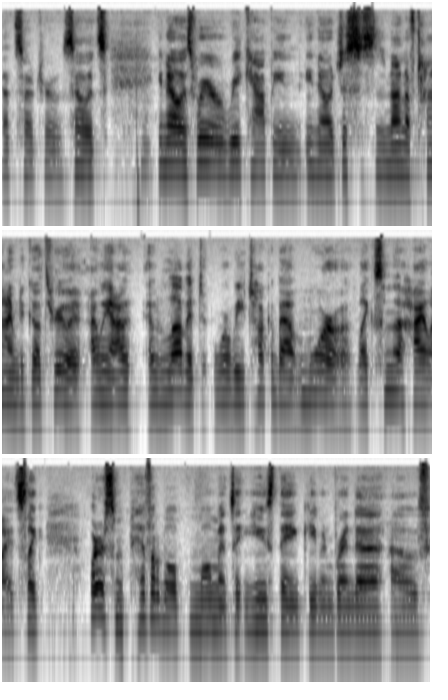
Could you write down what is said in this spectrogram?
That's so true. So it's, you know, as we were recapping, you know, just not enough time to go through it. I mean, I, I would love it where we talk about more like some of the highlights. Like, what are some pivotal moments that you think, even Brenda, of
